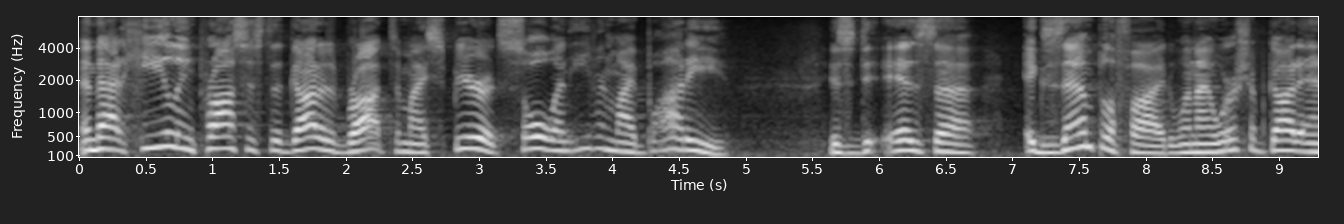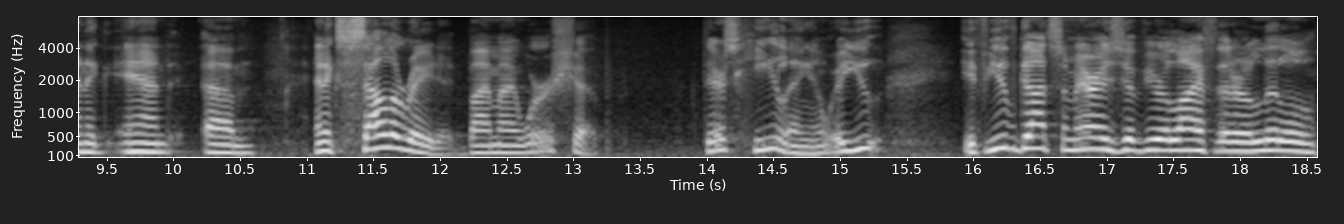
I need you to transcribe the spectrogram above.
And that healing process that God has brought to my spirit, soul, and even my body is, is uh, exemplified when I worship God and, and, um, and accelerated by my worship. There's healing. And where you, if you've got some areas of your life that are a little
